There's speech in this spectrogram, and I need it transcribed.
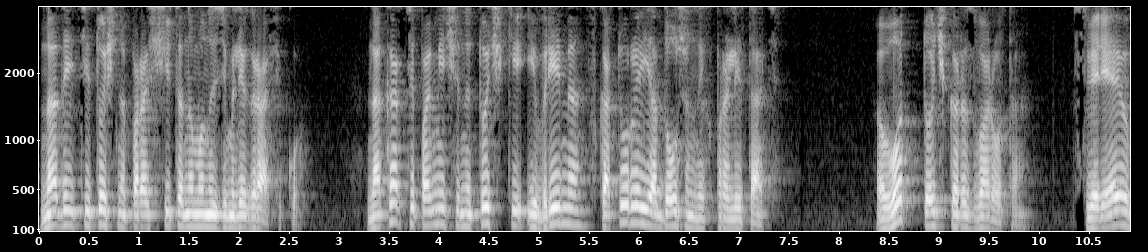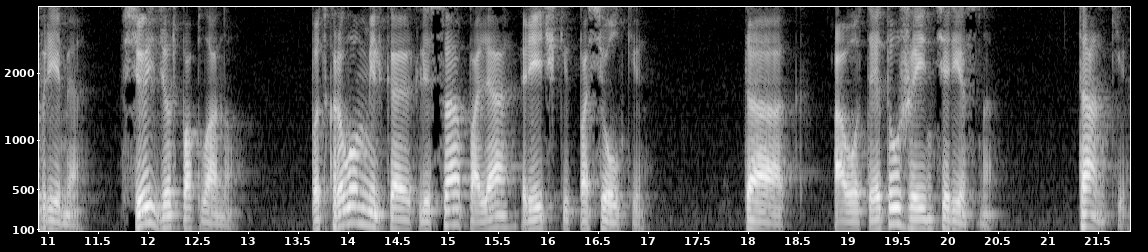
Надо идти точно по рассчитанному на земле графику. На карте помечены точки и время, в которые я должен их пролетать. Вот точка разворота. Сверяю время. Все идет по плану. Под крылом мелькают леса, поля, речки, поселки. Так, а вот это уже интересно. Танки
